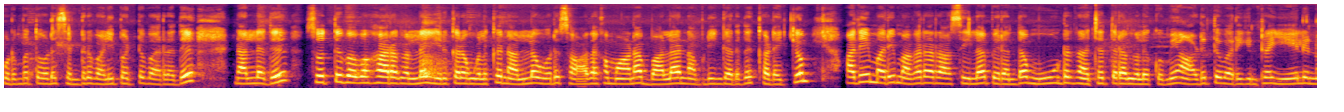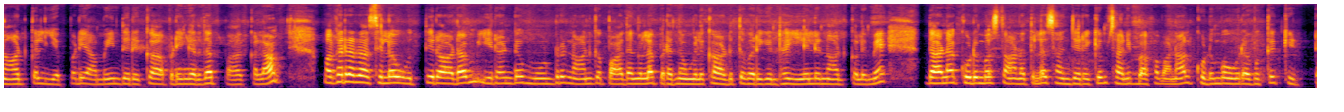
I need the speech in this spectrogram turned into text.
குடும்பத்தோடு சென்று வழிபட்டு வர்றது நல்லது. சொத்து விவகாரங்களில் இருக்கிறவங்களுக்கு நல்ல ஒரு சாதகமான பலன் அப்படிங்கிறது கிடைக்கும். அதே மாதிரி மகர ராசியில் பிறந்த மூன்று நட்சத்திரங்களுக்குமே அடுத்து வருகின்ற ஏழு நாட்கள் எப்படி அமைந்திருக்கு அப்படிங்கிறத பார்க்கலாம். மகர ராசியில் உத்திராடம் இரண்டு மூன்று நான்கு பாதங்களில் பிறந்தவங்களுக்கு அடுத்து வருகின்ற ஏழு நாட்களுமே தன குடும்ப ஸ்தானத்தில் சஞ்சரிக்கும் சனி பகவானால் குடும்ப உறவுக்கு கிட்ட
